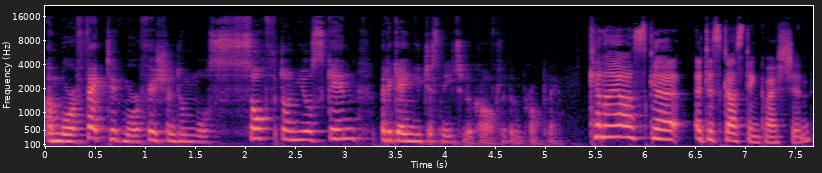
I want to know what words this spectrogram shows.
are more effective, more efficient, and more soft on your skin. But again, you just need to look after them properly. Can I ask a, a disgusting question?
